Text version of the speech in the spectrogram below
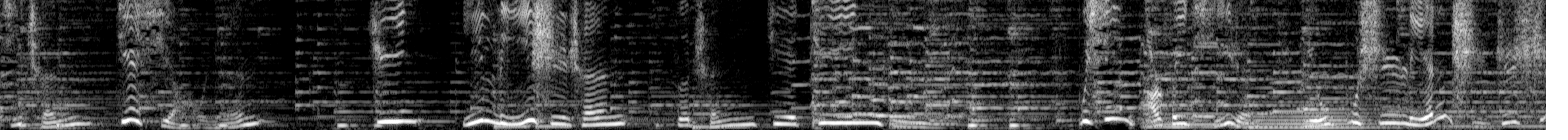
其臣皆小人；君以礼使臣，则臣皆君子。不信而非其人，犹不失廉耻之事。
